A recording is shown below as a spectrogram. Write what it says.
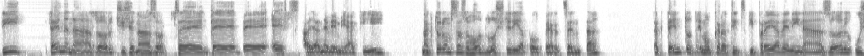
tí, ten názor, čiže názor C, D, B, F a ja neviem jaký, na ktorom sa zhodlo 4,5%, tak tento demokraticky prejavený názor už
